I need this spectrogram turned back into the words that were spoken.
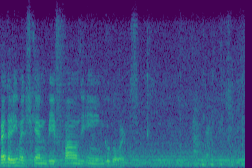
better image can be found in Google Earth.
